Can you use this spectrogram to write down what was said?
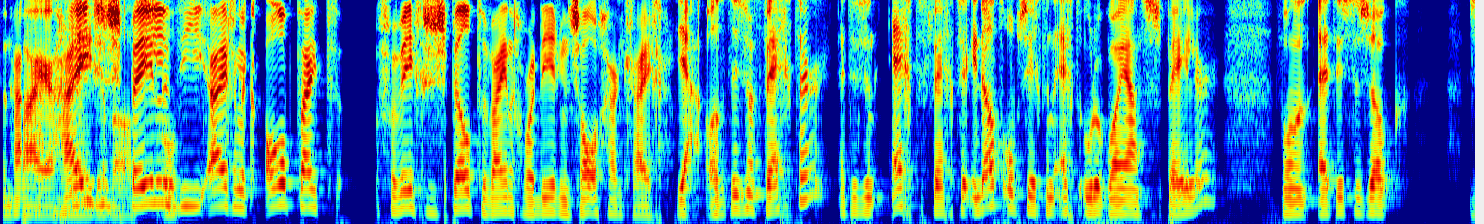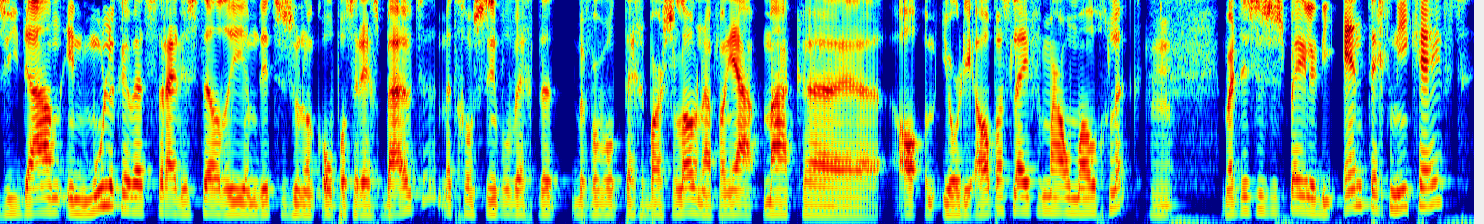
een paar jaar Hij geleden is een was. speler Of- die eigenlijk altijd vanwege zijn spel te weinig waardering zal gaan krijgen. Ja, want het is een vechter. Het is een echte vechter. In dat opzicht een echt Uruguayaanse speler. Van, het is dus ook... Zidane in moeilijke wedstrijden stelde hij hem dit seizoen ook op als rechtsbuiten. Met gewoon simpelweg de, bijvoorbeeld tegen Barcelona van ja, maak eh, Al- Jordi Alba's leven maar onmogelijk. Maar het is dus een speler die en techniek heeft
